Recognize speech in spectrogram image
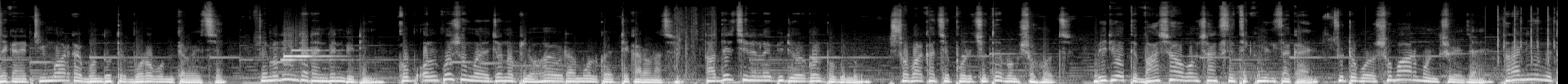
যেখানে টিম ওয়ার্ক আর বন্ধুত্বের বড় ভূমিকা রয়েছে। ফ্যামিলি এন্টারটেনমেন্ট ভিডিও খুব অল্প সময়ে জনপ্রিয় হয়ে ওঠার মূল কয়েকটি কারণ আছে। তাদের চ্যানেলের ভিডিওর গল্পগুলো সবার কাছে পরিচিত এবং সহজ। ভিডিওতে ভাষা এবং সাংস্কৃতিক মিল থাকায় ছোট বড় সবার মন ছুঁয়ে যায়। তারা নিয়মিত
